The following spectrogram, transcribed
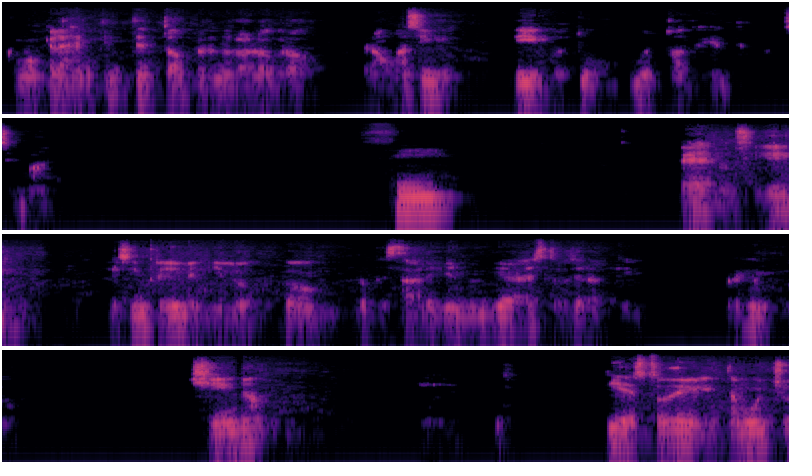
como que la gente intentó, pero no lo logró. Pero aún así, digo, tuvo un montón de gente por encima. Sí. Pero sí, es increíble. Y lo, lo, lo que estaba leyendo un día de esto era que, por ejemplo, China, eh, y esto debilita mucho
